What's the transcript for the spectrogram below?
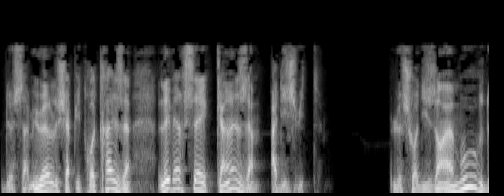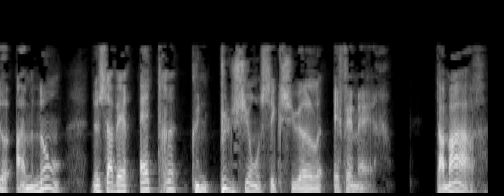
De Samuel chapitre 13, les versets 15 à 18. Le soi-disant amour de Amnon ne s'avère être qu'une pulsion sexuelle éphémère. Tamar,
